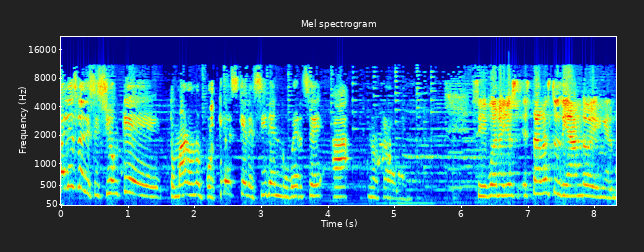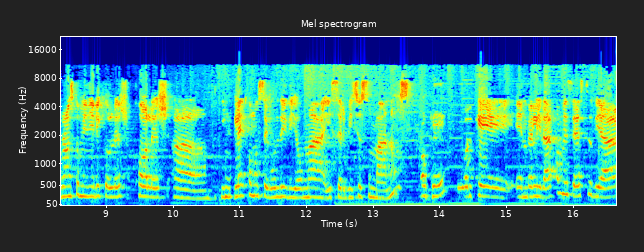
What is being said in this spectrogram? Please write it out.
¿Cuál es la decisión que tomaron o por qué es que deciden moverse a North Carolina? Sí, bueno, yo estaba estudiando en el Bronx Community College, College uh, inglés como segundo idioma y servicios humanos. Ok. Porque en realidad comencé a estudiar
